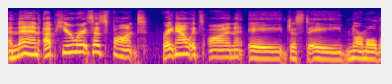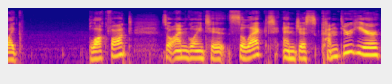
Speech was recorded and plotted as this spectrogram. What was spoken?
And then up here where it says font, right now it's on a just a normal like block font. So I'm going to select and just come through here.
